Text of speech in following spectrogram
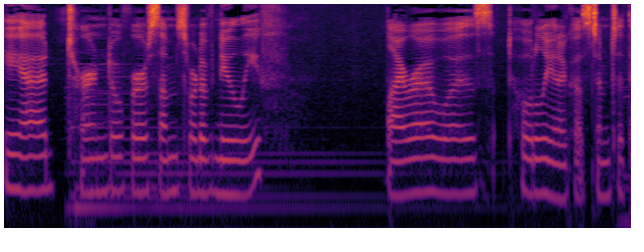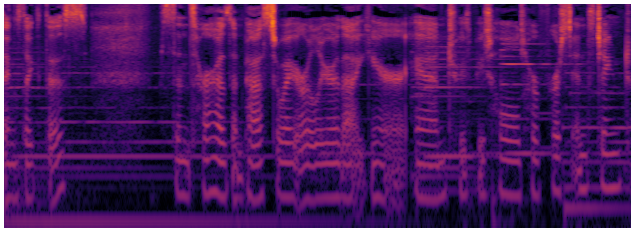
he had turned over some sort of new leaf. Lyra was totally unaccustomed to things like this since her husband passed away earlier that year, and truth be told, her first instinct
